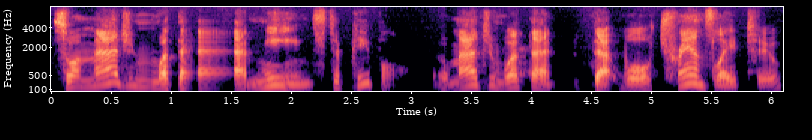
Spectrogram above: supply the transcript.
So imagine what that means to people. Imagine what that that will translate to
